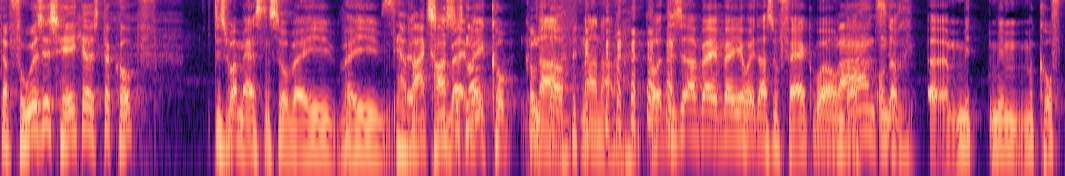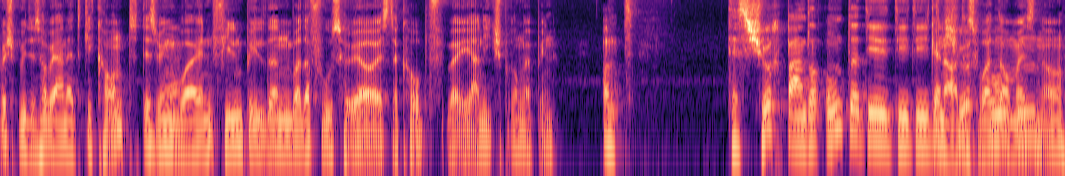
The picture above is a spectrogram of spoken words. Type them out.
Der Fuß ist höher als der Kopf. Das war meistens so, weil ich, weil ich, ja, war, kannst weil, du noch? Weil nein, nein, nein, nein. Aber das ist auch, weil, weil ich halt auch so feig war und Wahnsinn. auch, und auch äh, mit, mit dem Kopfballspiel, das habe ich auch nicht gekonnt. Deswegen ja. war in vielen Bildern war der Fuß höher als der Kopf, weil ich auch nie gesprungen bin. Und das Schurchbandel unter die, die, die, genau, die das war damals noch.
